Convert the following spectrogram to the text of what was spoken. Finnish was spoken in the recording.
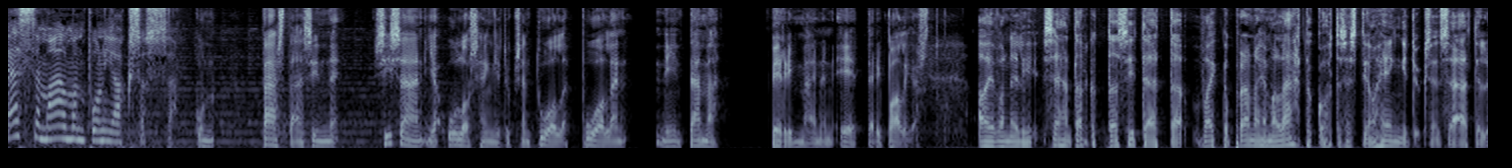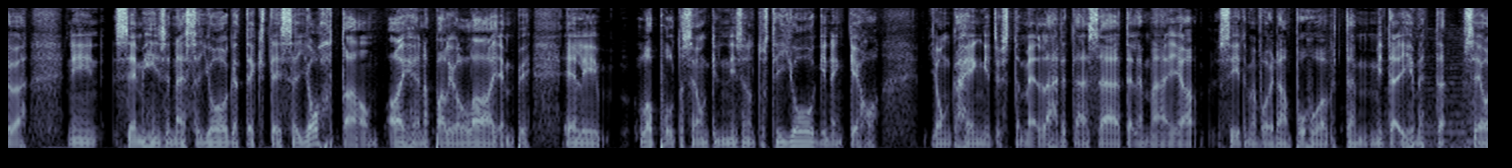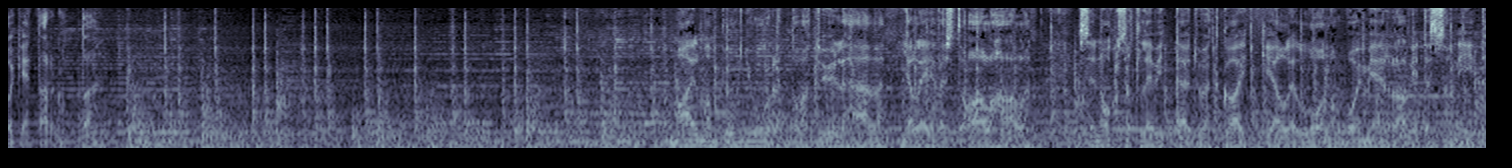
Tässä Maailmanpuun jaksossa. Kun päästään sinne sisään ja ulos hengityksen tuolle puolen, niin tämä perimmäinen eetteri paljastuu. Aivan, eli sehän tarkoittaa sitä, että vaikka pranajama lähtökohtaisesti on hengityksen säätelyä, niin se, mihin se näissä joogateksteissä johtaa, on aiheena paljon laajempi. Eli lopulta se onkin niin sanotusti jooginen keho, jonka hengitystä me lähdetään säätelemään ja siitä me voidaan puhua, että mitä ihmettä se oikein tarkoittaa. Maailmanpuun juuret ovat ylhäällä ja lehvästö alhaalla. Sen oksat levittäytyvät kaikkialle luonnonvoimien ravitessa niitä.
